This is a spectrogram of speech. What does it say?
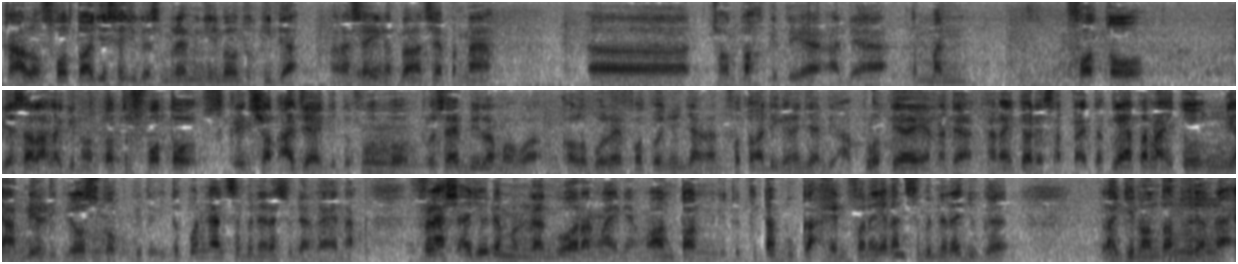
Kalau foto aja saya juga sebenarnya mengimbau untuk tidak karena saya ingat banget saya pernah eh, contoh gitu ya ada teman foto biasalah lagi nonton terus foto screenshot aja gitu foto. Terus saya bilang bahwa kalau boleh fotonya jangan foto adegannya jangan diupload ya yang ada. Karena itu ada subtitle. Kelihatan lah itu diambil di bioskop gitu. Itu pun kan sebenarnya sudah nggak enak. Flash aja udah mengganggu orang lain yang nonton gitu. Kita buka handphone aja kan sebenarnya juga lagi nonton tuh udah nggak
